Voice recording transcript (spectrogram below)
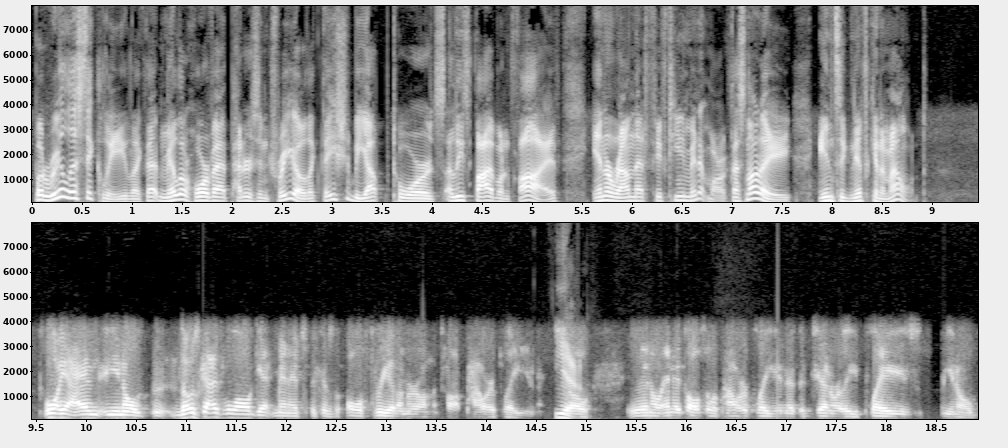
But realistically, like that Miller, Horvat, Pettersson trio, like they should be up towards at least five on five in around that 15 minute mark. That's not a insignificant amount. Well, yeah, and you know those guys will all get minutes because all three of them are on the top power play unit. Yeah. So, you know, and it's also a power play unit that generally plays, you know,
